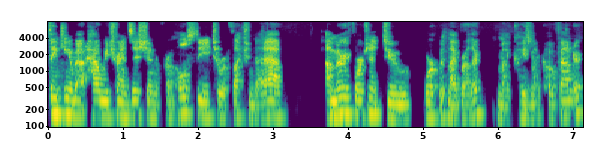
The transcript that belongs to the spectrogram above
thinking about how we transition from Holstee to Reflection.app, I'm very fortunate to work with my brother. My, he's my co-founder.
